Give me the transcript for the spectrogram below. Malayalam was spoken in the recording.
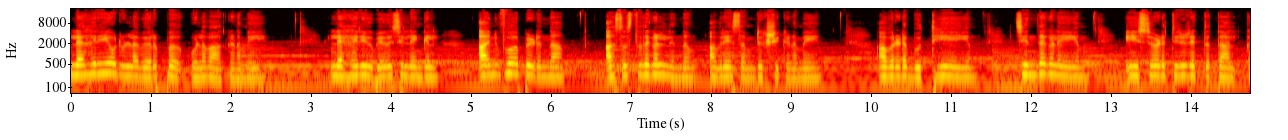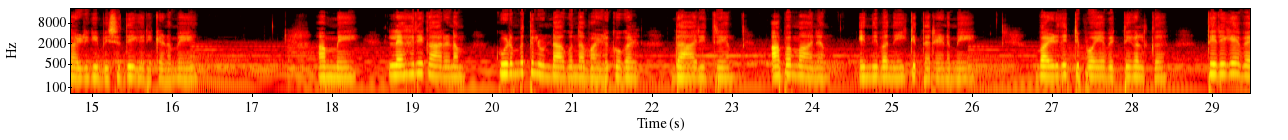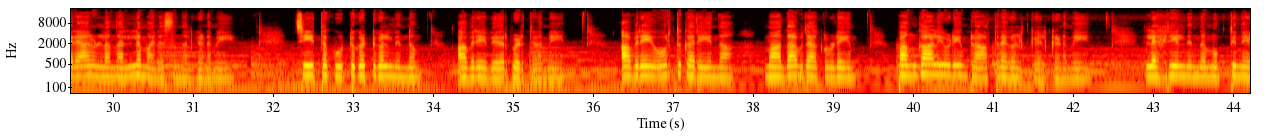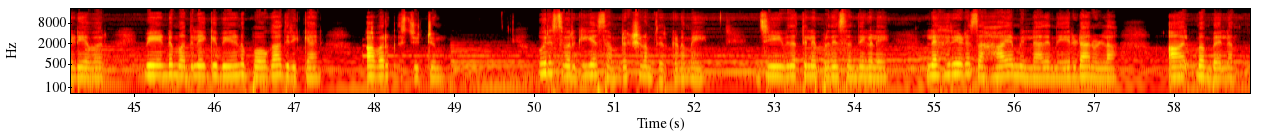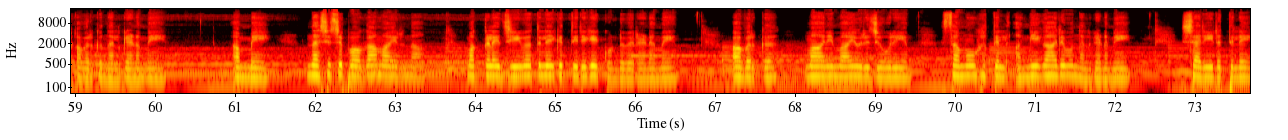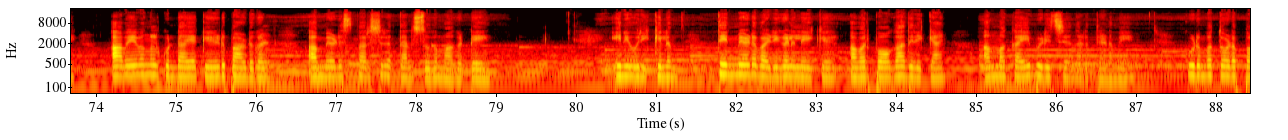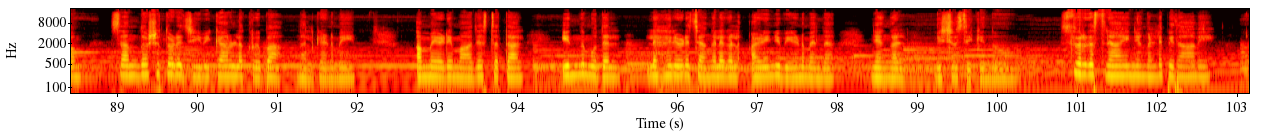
ലഹരിയോടുള്ള വെറുപ്പ് ഉളവാക്കണമേ. ലഹരി ഉപയോഗിച്ചില്ലെങ്കിൽ അനുഭവപ്പെടുന്ന അസ്വസ്ഥതകളിൽ നിന്നും അവരെ സംരക്ഷിക്കണമേ. അവരുടെ ബുദ്ധിയെയും ചിന്തകളെയും ഈശോയുടെ തിരുരക്തത്താൽ കഴുകി വിശദീകരിക്കണമേ അമ്മേ ലഹരി കാരണം കുടുംബത്തിലുണ്ടാകുന്ന വഴക്കുകൾ ദാരിദ്ര്യം അപമാനം എന്നിവ നീക്കിത്തരണമേ. വഴിതെറ്റിപ്പോയ വ്യക്തികൾക്ക് തിരികെ വരാനുള്ള നല്ല മനസ്സ് നൽകണമേ. ചീത്ത കൂട്ടുകെട്ടുകളിൽ നിന്നും അവരെ വേർപെടുത്തണമേ. അവരെ ഓർത്തു കരയുന്ന മാതാപിതാക്കളുടെയും പങ്കാളിയുടെയും പ്രാർത്ഥനകൾ കേൾക്കണമേ. ലഹരിയിൽ നിന്ന് മുക്തി നേടിയവർ വീണ്ടും അതിലേക്ക് വീണു പോകാതിരിക്കാൻ അവർക്ക് ചുറ്റും ഒരു സ്വർഗീയ സംരക്ഷണം തീർക്കണമേ. ജീവിതത്തിലെ പ്രതിസന്ധികളെ ലഹരിയുടെ സഹായമില്ലാതെ നേരിടാനുള്ള ആത്മബലം അവർക്ക് നൽകണമേ. അമ്മേ നശിച്ചു പോകാമായിരുന്ന മക്കളെ ജീവിതത്തിലേക്ക് തിരികെ കൊണ്ടുവരണമേ. അവർക്ക് മാന്യമായ ഒരു ജോലിയും സമൂഹത്തിൽ അംഗീകാരവും നൽകണമേ. ശരീരത്തിലെ അവയവങ്ങൾക്കുണ്ടായ കേടുപാടുകൾ അമ്മയുടെ സ്പർശനത്താൽ സുഖമാകട്ടെ. ഇനി ഒരിക്കലും തിന്മയുടെ വഴികളിലേക്ക് അവർ പോകാതിരിക്കാൻ അമ്മ കൈപിടിച്ച് നടത്തണമേ. കുടുംബത്തോടൊപ്പം സന്തോഷത്തോടെ ജീവിക്കാനുള്ള കൃപ നൽകണമേ. അമ്മയുടെ മാധ്യസ്ഥത്താൽ ഇന്നു മുതൽ ലഹരിയുടെ ചങ്ങലകൾ അഴിഞ്ഞു വീണുമെന്ന് ഞങ്ങൾ വിശ്വസിക്കുന്നു. സ്വർഗസ്ഥനായ ഞങ്ങളുടെ പിതാവേ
